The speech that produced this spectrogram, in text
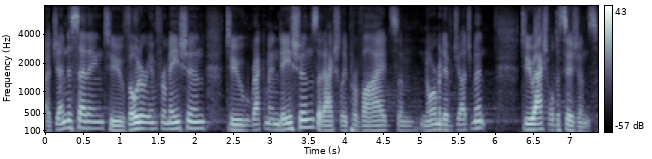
agenda setting to voter information to recommendations that actually provide some normative judgment to actual decisions.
